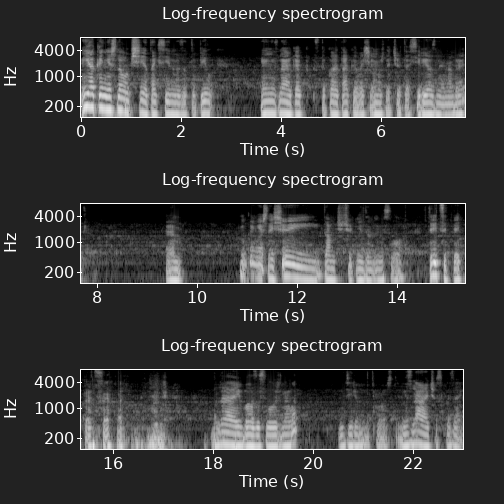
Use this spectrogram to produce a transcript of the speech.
Я, конечно, вообще так сильно затупил. Я не знаю, как с такой атакой вообще можно что-то серьезное набрать. Эм, ну, конечно, еще и там чуть-чуть не донесло. 35%. Да, и база сложная. Вот дерьмо просто. Не знаю, что сказать.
